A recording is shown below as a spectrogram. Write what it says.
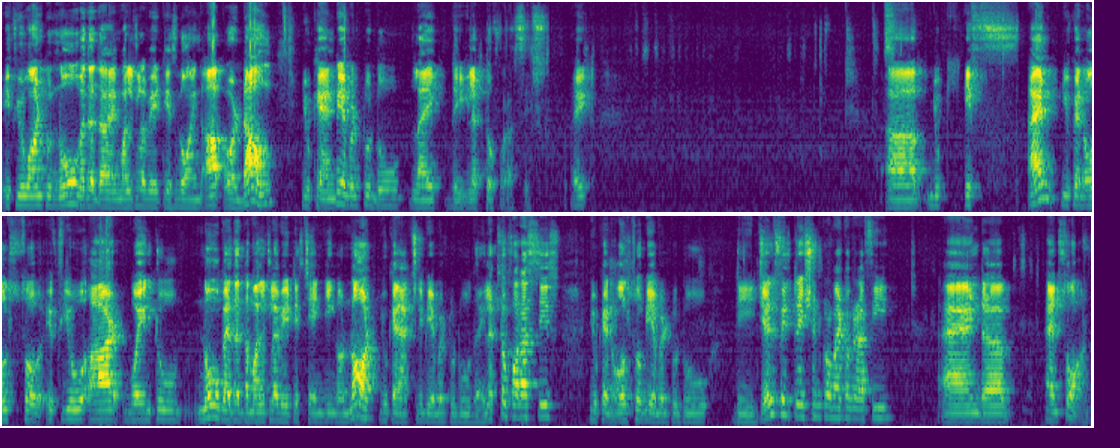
if you want to know whether the molecular weight is going up or down, you can be able to do like the electrophoresis, right? Uh, you if and you can also if you are going to know whether the molecular weight is changing or not you can actually be able to do the electrophoresis. You can also be able to do the gel filtration chromatography and uh, and so on.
